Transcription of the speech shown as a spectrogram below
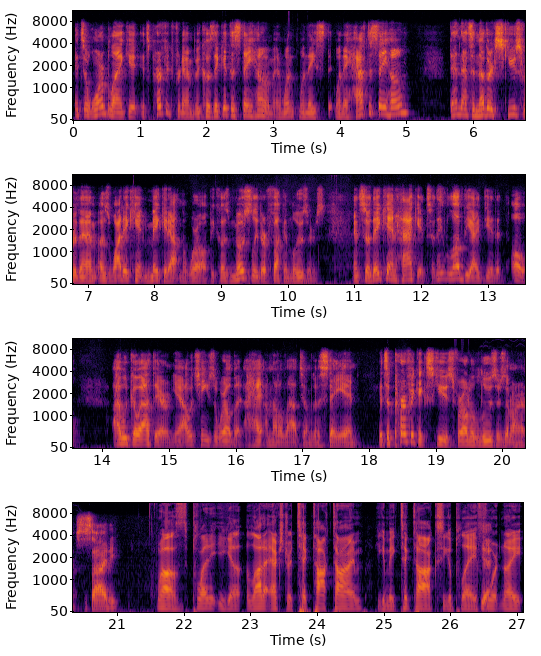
It's a warm blanket. It's perfect for them because they get to stay home. And when when they st- when they have to stay home, then that's another excuse for them as why they can't make it out in the world because mostly they're fucking losers, and so they can't hack it. So they love the idea that oh, I would go out there and yeah, I would change the world, but I, I'm not allowed to. I'm going to stay in. It's a perfect excuse for all the losers in our society. Well, it's plenty. You get a lot of extra TikTok time. You can make TikToks. You can play Yeah. Fortnite.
